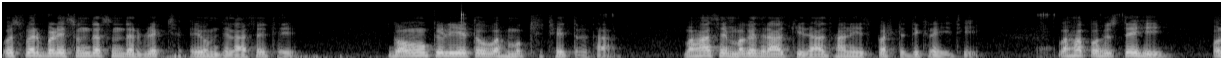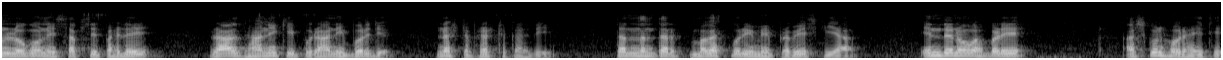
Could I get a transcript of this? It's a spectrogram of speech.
उस पर बड़े सुंदर सुंदर वृक्ष एवं जलाशय थे। गाँवों के लिए तो वह मुख्य क्षेत्र था। वहाँ से मगधराज की राजधानी स्पष्ट दिख रही थी। वहाँ पहुँचते ही उन लोगों ने सबसे पहले राजधानी की पुरानी बुर्ज नष्ट भ्रष्ट कर दी। तदनंतर मगधपुरी में प्रवेश किया। इन दिनों वह बड़े अस्कुन हो रहे थे।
